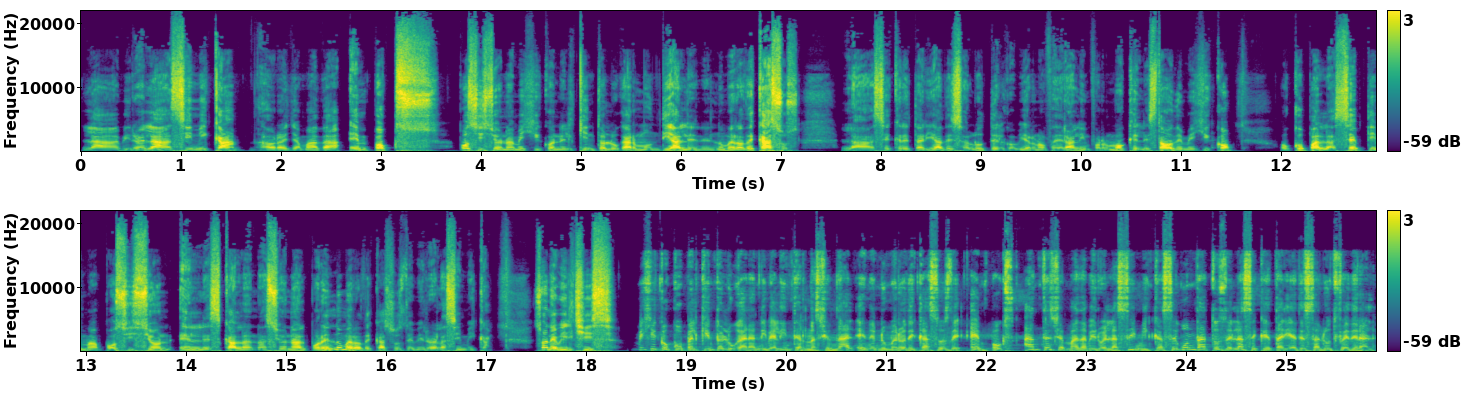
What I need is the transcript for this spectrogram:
La viruela símica, ahora llamada Mpox, posiciona a México en el quinto lugar mundial en el número de casos. La Secretaría de Salud del Gobierno Federal informó que el Estado de México ocupa la séptima posición en la escala nacional por el número de casos de viruela símica. Sonia Vilchis. México ocupa el quinto lugar a nivel internacional en el número de casos de MPOX, antes llamada viruela símica, según datos de la Secretaría de Salud Federal.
